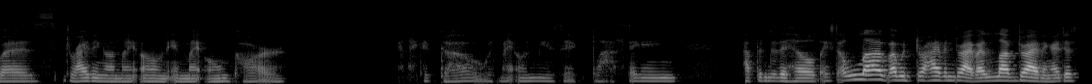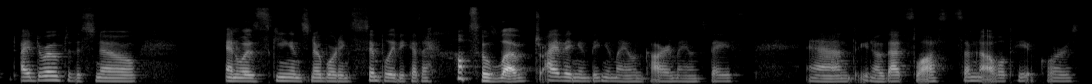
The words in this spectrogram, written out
was driving on my own in my own car, and I could go with my own music blasting up into the hills. I used to love, I would drive and drive. I love driving. I just, I drove to the snow and was skiing and snowboarding simply because I also loved driving and being in my own car in my own space and you know that's lost some novelty of course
